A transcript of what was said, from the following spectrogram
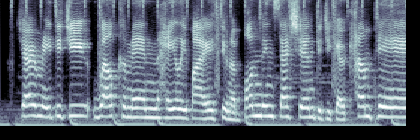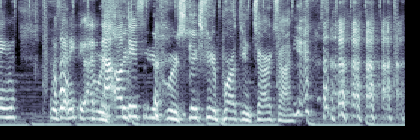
Jeremy, did you welcome in Hailee by doing a bonding session? Did you go camping? Was anything like that? I'll do six some. feet- we're six feet apart the entire time. Yeah.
